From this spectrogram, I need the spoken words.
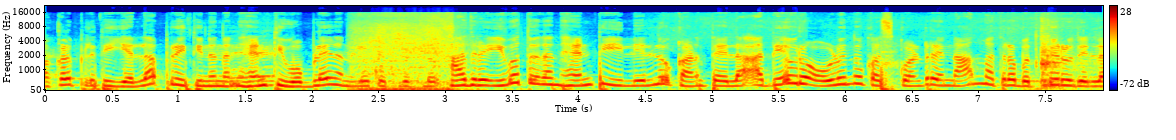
ಮಕ್ಕಳ ಪ್ರೀತಿ, ಎಲ್ಲ ಪ್ರೀತಿನೂ ನನ್ನ ಹೆಂಡತಿ ಒಬ್ಬಳೇ ನನಗೆ ಕೊಟ್ಬಿಟ್ಲು. ಆದರೆ ಇವತ್ತು ನನ್ನ ಹೆಂಡತಿ ಇಲ್ಲೆಲ್ಲೂ ಕಾಣ್ತಾ ಇಲ್ಲ. ಆ ದೇವರು ಅವಳನ್ನು ಕಸ್ಕೊಂಡ್ರೆ ನಾನು ಮಾತ್ರ ಬದುಕಿರೋದಿಲ್ಲ.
